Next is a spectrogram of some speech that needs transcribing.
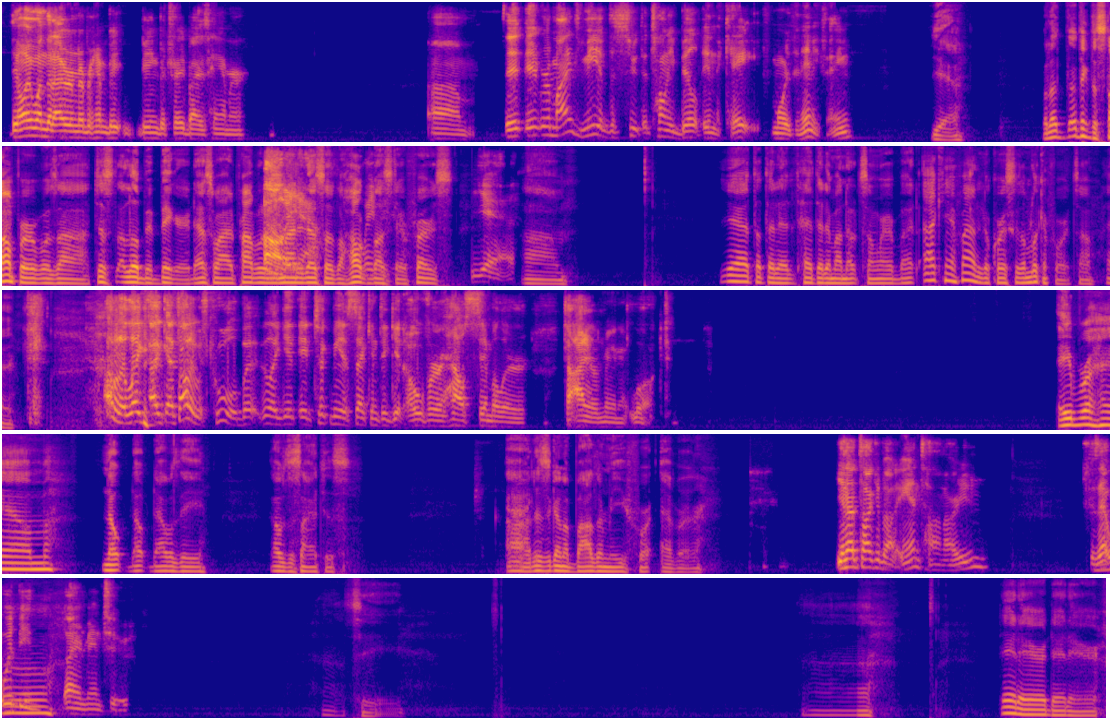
The only one that I remember him be, being betrayed by his hammer. Um, it, it reminds me of the suit that Tony built in the cave more than anything. Yeah. Well, I, I think the Stomper was uh, just a little bit bigger. That's why it probably oh, reminded yeah. us of the Hulkbuster first. Yeah. Um. Yeah, I thought that I had that in my notes somewhere, but I can't find it, of course, because I'm looking for it. So hey. I don't know. Like I, I thought it was cool, but like it, it took me a second to get over how similar to Iron Man it looked. Abraham. Nope, nope. That was the that was the scientist. Ah, this is gonna bother me forever. You're not talking about Anton, are you? Because that would be uh, Iron Man two. See. Uh, dead air, dead air.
